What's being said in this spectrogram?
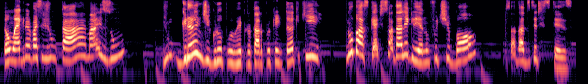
Então o Wagner vai se juntar mais um de um grande grupo recrutado por Kentucky que No basquete só dá alegria, no futebol só dá tristeza.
